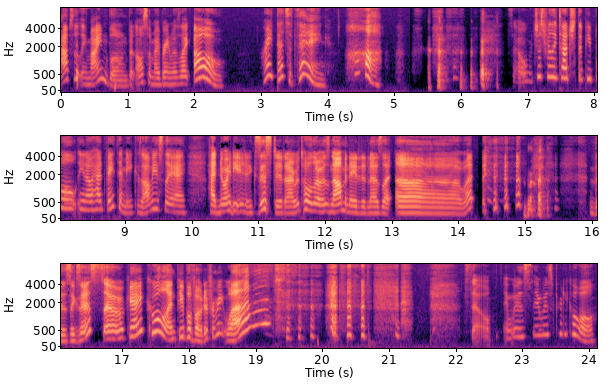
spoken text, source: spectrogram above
absolutely mind blown, but also my brain was like, oh, right, that's a thing. Huh. so just really touched that people, you know, had faith in me because obviously I had no idea it existed. I was told I was nominated and I was like, uh, what? this exists? Okay, cool. And people voted for me. What? so it was it was pretty cool.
